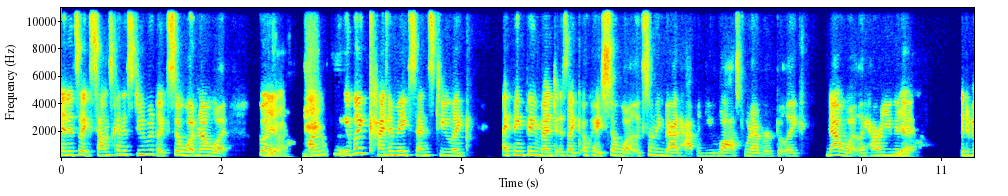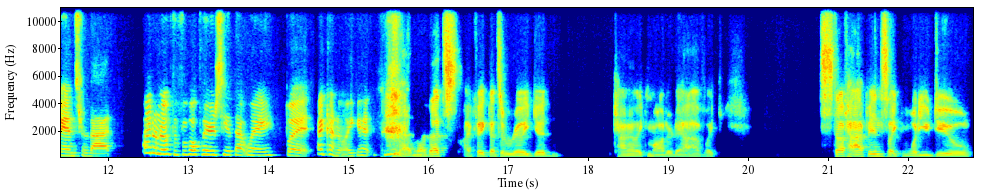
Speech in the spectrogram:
And it's like, sounds kind of stupid, like, So what? Now what? But yeah. honestly, it like kind of makes sense too. Like, I think they meant as like, okay, so what? Like something bad happened, you lost, whatever. But like, now what? Like, how are you gonna yeah advance from that. I don't know if the football players see it that way, but I kind of like it. yeah, no, that's I think that's a really good kind of like motto to have. Like stuff happens, like what do you do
